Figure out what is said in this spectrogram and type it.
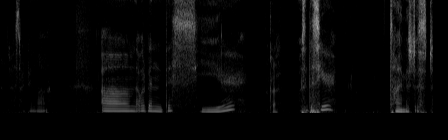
When did I start doing that? Um, that would have been this year. Okay. Was it this year? Time is just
